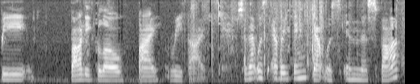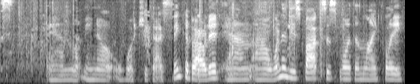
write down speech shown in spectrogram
B Body Glow by Refi. So that was everything that was in this box. And let me know what you guys think about it. And uh, one of these boxes, more than likely,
